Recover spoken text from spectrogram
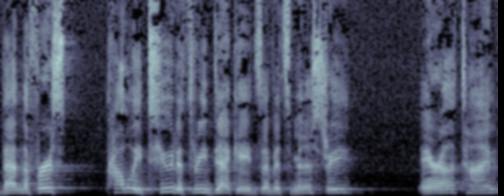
that in the first probably two to three decades of its ministry era time,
